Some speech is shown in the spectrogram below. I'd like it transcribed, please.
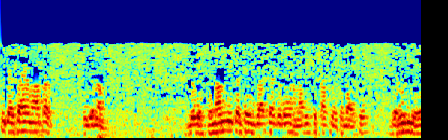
کچھ ایسا ہے وہاں پر کہ جناب جو اہتمام نہیں کرتے اس بات کا جو ہے ہماری کتاب کے اعتبار سے ضروری ہے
